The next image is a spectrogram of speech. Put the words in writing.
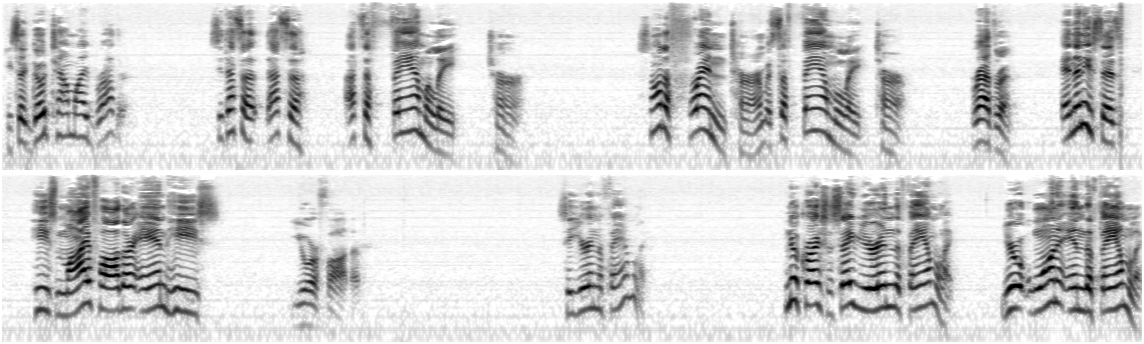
He said, Go tell my brother. See, that's a that's a that's a family term. It's not a friend term, it's a family term. Brethren. And then he says, He's my father and he's your father. See, you're in the family. You know Christ the Savior, you're in the family. You're one in the family.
